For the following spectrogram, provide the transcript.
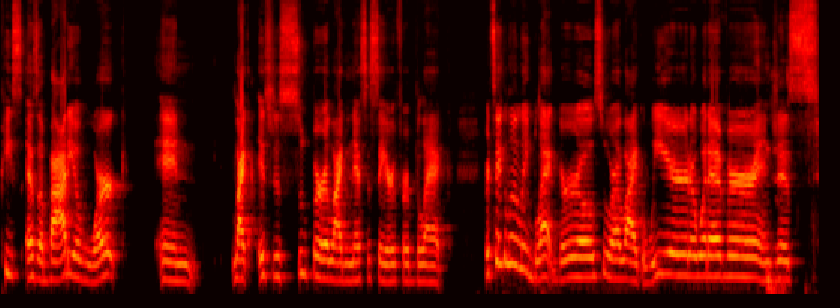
piece as a body of work and like it's just super like necessary for black particularly black girls who are like weird or whatever and just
